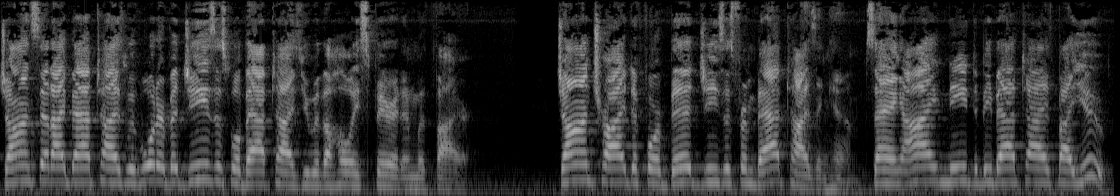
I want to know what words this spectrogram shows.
John said, I baptize with water, but Jesus will baptize you with the Holy Spirit and with fire. John tried to forbid Jesus from baptizing him, saying, I need to be baptized by you.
